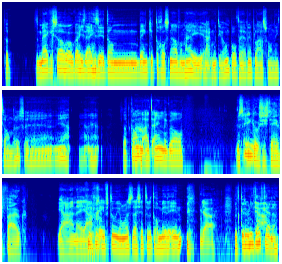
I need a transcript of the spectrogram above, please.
dat, dat merk ik zelf ook, als je daarin zit, dan denk je toch al snel van, hé, hey, ja, ik moet die HomePod hebben in plaats van iets anders. Eh, ja, ja, ja. Dat kan Ja. uiteindelijk wel, misschien, Ecosysteem fuik. ja, nee, ja, geef toe jongens, daar zitten we toch middenin. Ja, Dat kunnen we niet Ja. ontkennen.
